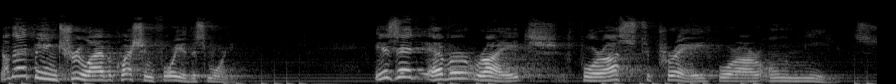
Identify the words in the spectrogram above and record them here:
Now, that being true, I have a question for you this morning. Is it ever right for us to pray for our own needs?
